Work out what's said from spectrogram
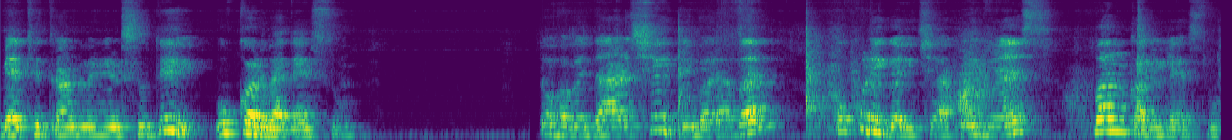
બેથી ત્રણ મિનિટ સુધી ઉકળવા દેશું. તો હવે દાળ છે તે બરાબર ઉકળી ગઈ છે. આપણે ગેસ બંધ કરી લેશું.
